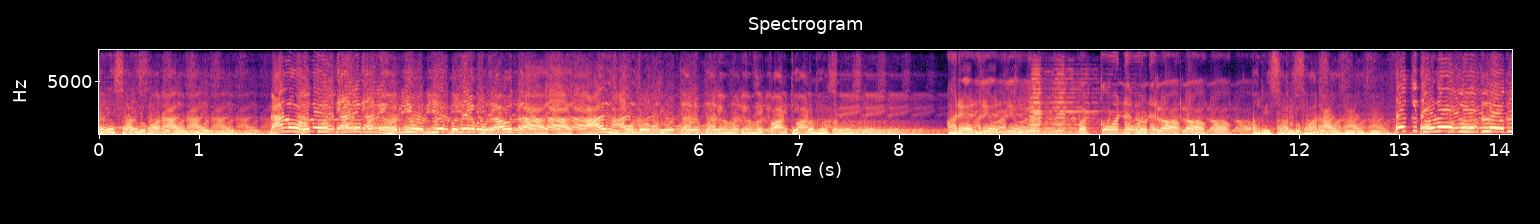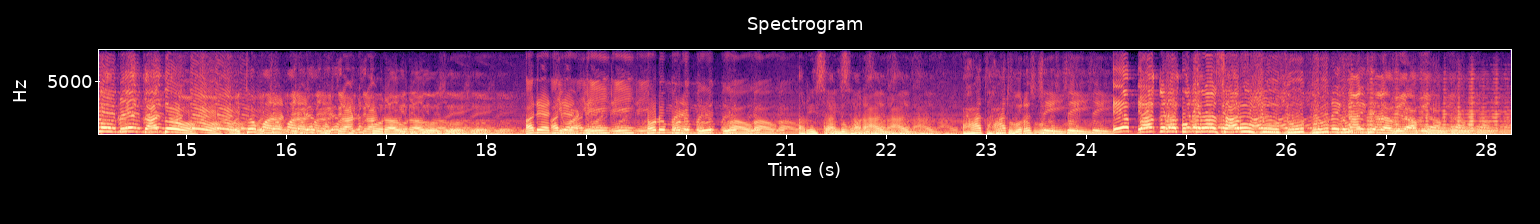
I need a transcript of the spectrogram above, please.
અરે સાધુ મહારાજ. નાનો હતો ત્યારે મને હરિયો હરિયો કરીને બોલાવતા. આજ મોટો થયો ત્યારે મને હરિજી પાઠી કહે છે અરે અરે અરે બટકો અને રોટલો આપો. અરે સાધુ મહારાજ. એક થોડો રોટલો હતો મેં ખાધો. હોય તો મારા ડીલે કૂતરાને ખોરાવી દીધો છે. અરે અરે વાટી થોડું મને દૂધ પાવ. અરે સાધુ મહારાજ. હાથ હાથ વરસથી એ પાકડા બકરા સારું શું દૂધ દૂધ નાખી નાથી લાવી આપું?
